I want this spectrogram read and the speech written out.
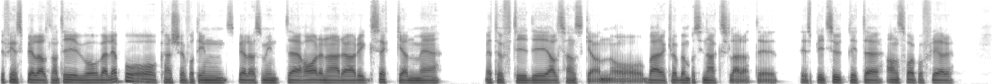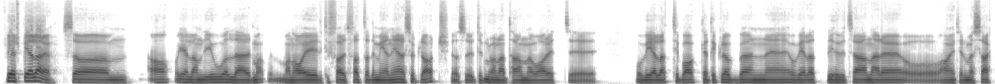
det finns spelaralternativ att välja på och kanske fått in spelare som inte har den här ryggsäcken med, med tuff tid i allsvenskan och bär klubben på sina axlar. Att det, det sprids ut lite ansvar på fler, fler spelare. Så ja, och gällande Joel där, man, man har ju lite förutfattade meningar såklart. Alltså utifrån att han har varit eh, och velat tillbaka till klubben eh, och velat bli huvudtränare och har ju till och med sagt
